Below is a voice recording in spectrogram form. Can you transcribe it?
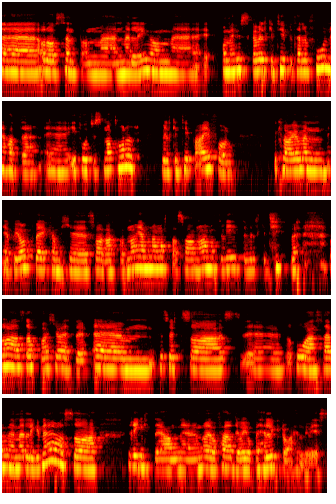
Eh, og da sendte han meg en melding om, eh, om jeg husker hvilken type telefon jeg hadde eh, i 2012. Hvilken type iPhone. Beklager, men jeg er på jobb, jeg kan ikke svare akkurat nå. Ja, men han måtte ha svar nå, han måtte vite hvilken type. Og han stoppa ikke, vet du. Eh, til slutt så eh, roa han seg med meldingene, og så ringte han når jeg var ferdig å jobbe helg, da, heldigvis.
